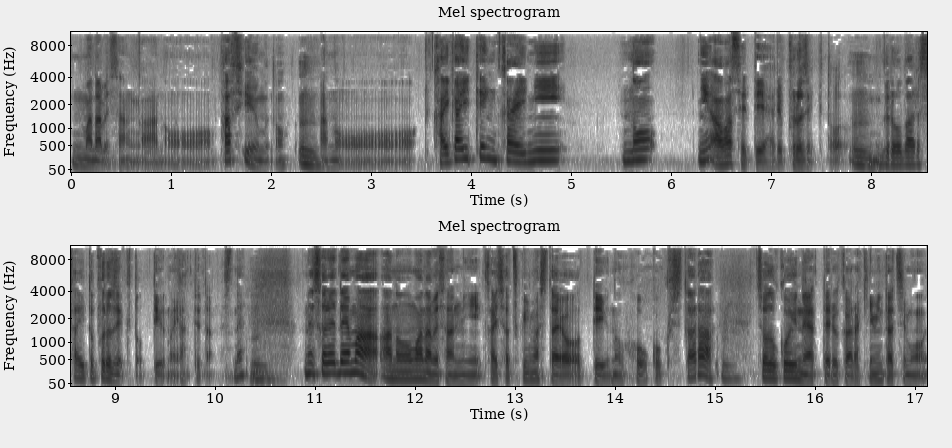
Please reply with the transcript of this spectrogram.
真鍋さんが、あのー、 Perfume の、うん。あのー海外展開に、の、に合わせてやるプロジェクト、うんグローバルサイトプロジェクトっていうのをやってたんですね。うんで、それでまあ、あの、真鍋さんに会社作りましたよっていうのを報告したら、うんちょうどこういうのやってるから君たちも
